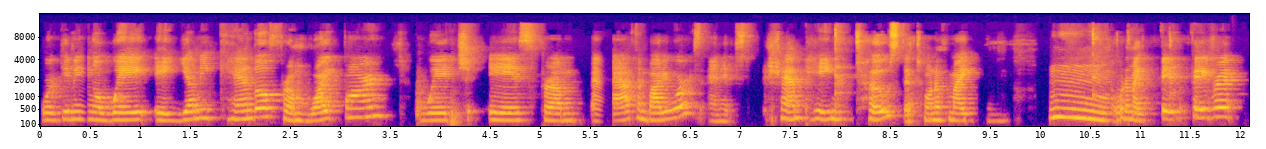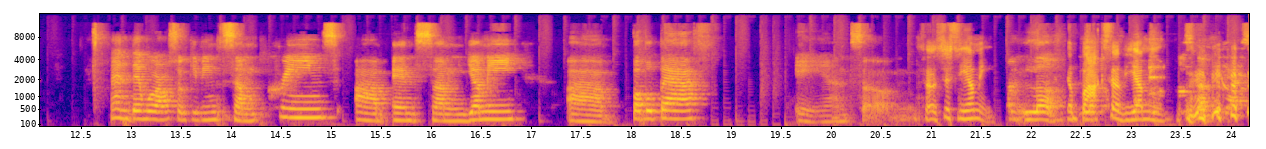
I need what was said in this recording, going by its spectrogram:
We're giving away a yummy candle from White Barn, which is from Bath and Body Works, and it's champagne toast. That's one of my mm, one of my favorite favorite. And then we're also giving some creams um, and some yummy uh, bubble bath and some. So it's just yummy. Love the box love. of yummy. yes,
